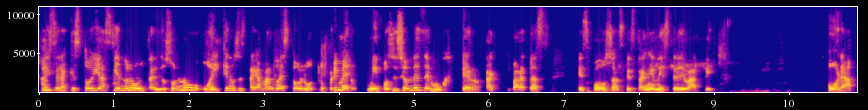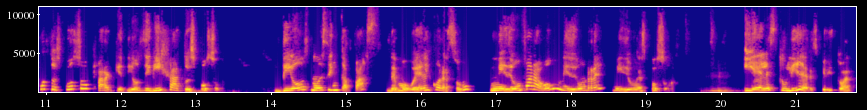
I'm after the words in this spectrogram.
ay, ¿será que estoy haciendo la voluntad de Dios o no? O el que nos está llamando a esto o lo otro. Primero, mi posición desde mujer, aquí para las esposas que están en este debate. Ora por tu esposo para que Dios dirija a tu esposo. Dios no es incapaz de mover el corazón ni de un faraón, ni de un rey, ni de un esposo. Mm. Y Él es tu líder espiritual.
